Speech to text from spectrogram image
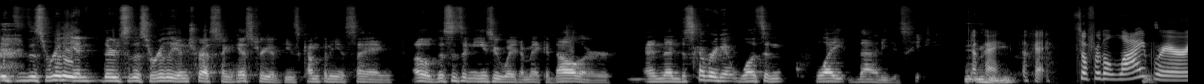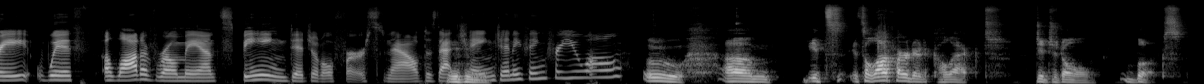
it's this really in, there's this really interesting history of these companies saying oh this is an easy way to make a dollar and then discovering it wasn't quite that easy Okay. Okay. So for the library, with a lot of romance being digital first now, does that Mhm. change anything for you all? ooh um, it's it's a lot harder to collect digital books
